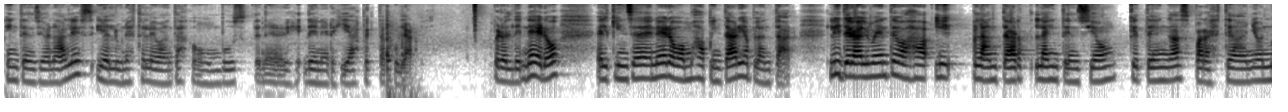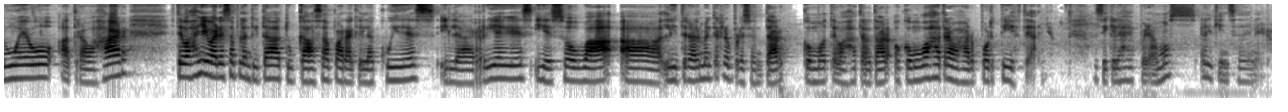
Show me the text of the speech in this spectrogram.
intencionales, y el lunes te levantas con un boost de, energi- de energía espectacular. Pero el de enero, el 15 de enero, vamos a pintar y a plantar. Literalmente vas a plantar la intención que tengas para este año nuevo a trabajar. Te vas a llevar esa plantita a tu casa para que la cuides y la riegues y eso va a literalmente representar cómo te vas a tratar o cómo vas a trabajar por ti este año. Así que las esperamos el 15 de enero.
